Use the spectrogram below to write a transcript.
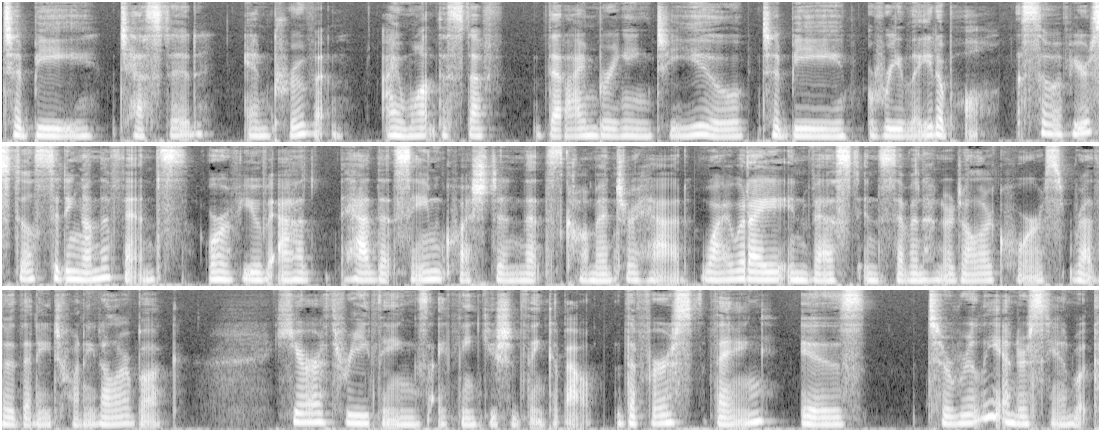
to be tested and proven. I want the stuff that I'm bringing to you to be relatable. So if you're still sitting on the fence, or if you've had, had that same question that this commenter had, why would I invest in $700 course rather than a $20 book? Here are three things I think you should think about. The first thing is to really understand what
